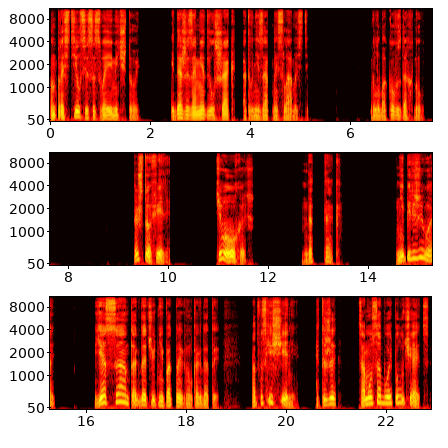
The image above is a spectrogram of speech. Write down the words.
он простился со своей мечтой и даже замедлил шаг от внезапной слабости. Глубоко вздохнул. «Ты что, Федя? Чего охаешь?» «Да так. Не переживай. Я сам тогда чуть не подпрыгнул, когда ты... От восхищения. Это же само собой получается.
